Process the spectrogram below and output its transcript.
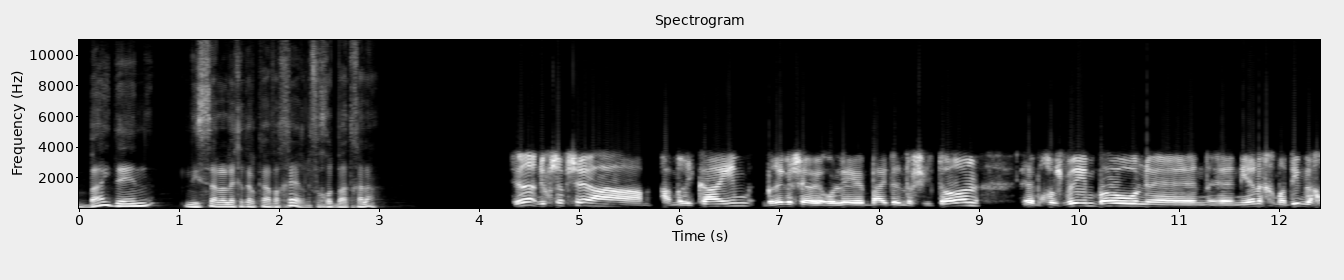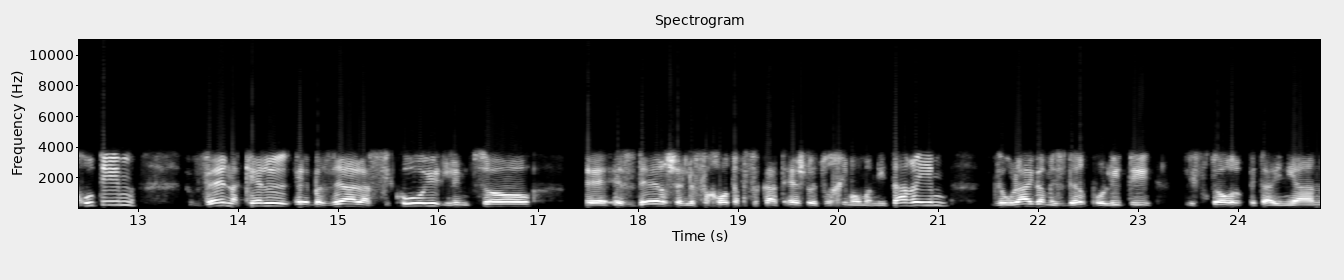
ביידן ניסה ללכת על קו אחר, לפחות בהתחלה. תראה, אני חושב שהאמריקאים, ברגע שעולה ביידן לשלטון, הם חושבים בואו נהיה נחמדים לחות'ים ונקל אה, בזה על הסיכוי למצוא אה, הסדר של לפחות הפסקת אש לצרכים הומניטריים ואולי גם הסדר פוליטי לפתור את העניין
